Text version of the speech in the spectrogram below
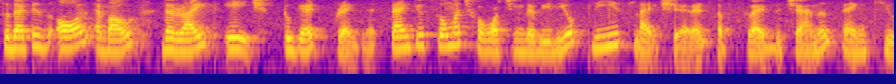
So that is all about the right age to get pregnant thank you so much for watching the video please like share and subscribe the channel thank you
